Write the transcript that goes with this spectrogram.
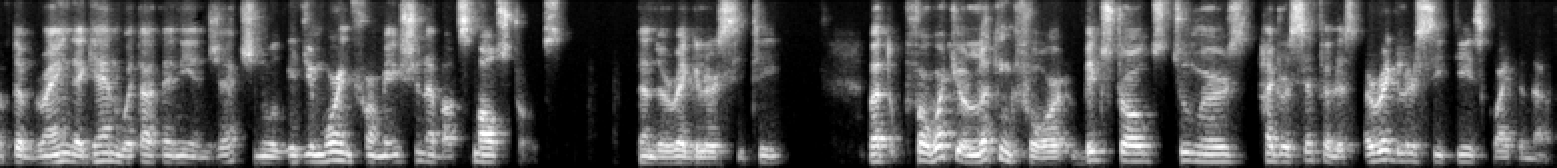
of the brain, again, without any injection, will give you more information about small strokes than the regular CT. But for what you're looking for, big strokes, tumors, hydrocephalus, a regular CT is quite enough.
